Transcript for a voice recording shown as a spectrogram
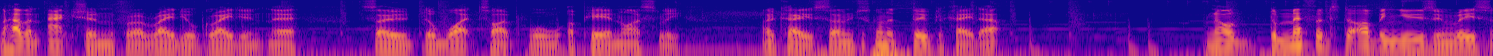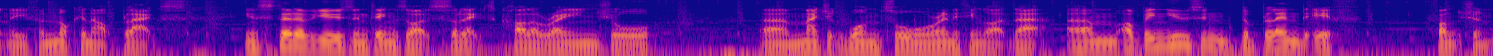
I have an action for a radial gradient there so the white type will appear nicely Okay, so I'm just going to duplicate that. Now, the methods that I've been using recently for knocking out blacks, instead of using things like select color range or um, magic wand tool or anything like that, um, I've been using the blend if function.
